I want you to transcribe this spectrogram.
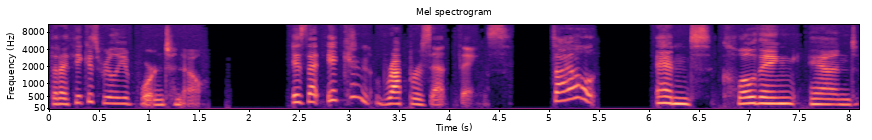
that I think is really important to know is that it can represent things. Style and clothing and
